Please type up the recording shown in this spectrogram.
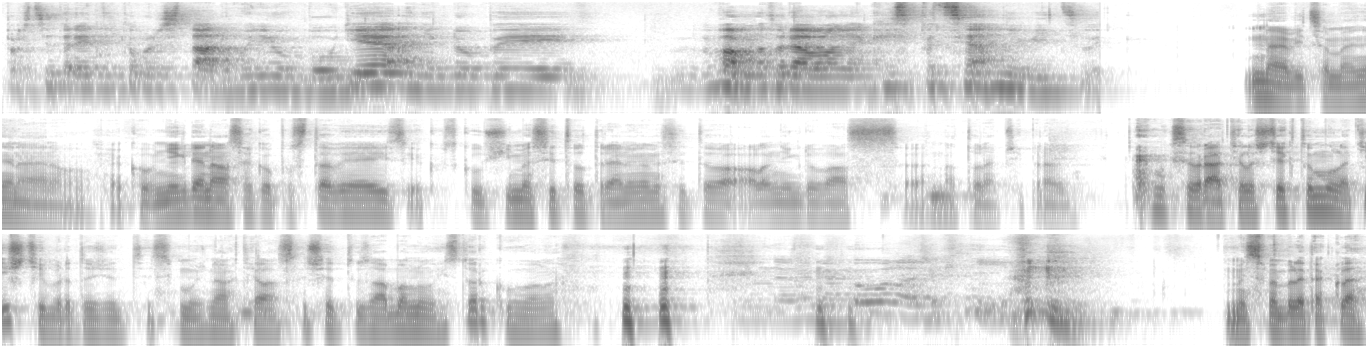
prostě tady teďka budeš stát hodinu v boudě a někdo by vám na to dával nějaký speciální výcvik. Ne, víceméně ne. No. Jako někde nás jako postaví, jako zkoušíme si to, trénujeme si to, ale nikdo vás na to nepřipraví. Jak se vrátil ještě k tomu letišti, protože ty si možná chtěla slyšet tu zábavnou historku, ale... Nevím, jakou, ale řekni. My jsme byli takhle,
